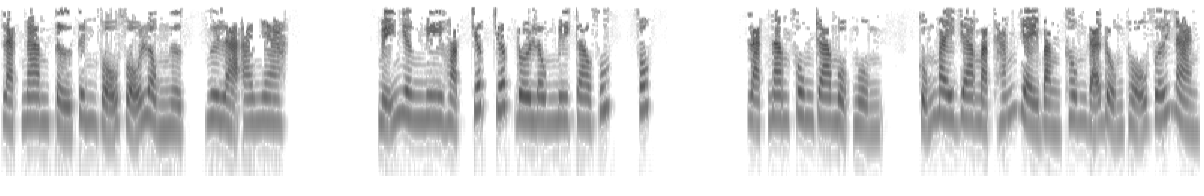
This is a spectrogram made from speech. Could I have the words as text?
Lạc Nam tự tin vỗ vỗ lồng ngực, ngươi là ai nha? Mỹ nhân nghi hoặc chớp chớp đôi lông mi cao vút, phốc. Lạc Nam phun ra một ngụm, cũng may da mặt hắn dày bằng không đã độn thổ với nàng,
